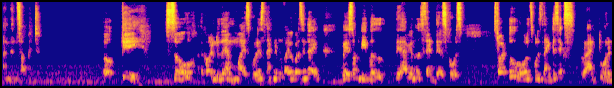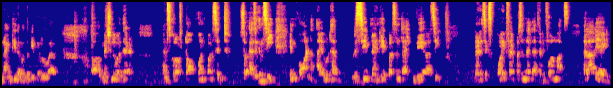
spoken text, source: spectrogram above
And then submit. Okay. So, according to them, my score is 905 percentile. Based on people, they have, you know, sent their scores. Slot 2, overall score is 96, ranked 219 among the people who have uh, mentioned over there, and score of top 1%. So, as you can see, in quant, I would have received 98 percentile, VARC, 96.5 percentile at 34 marks, LRDI,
